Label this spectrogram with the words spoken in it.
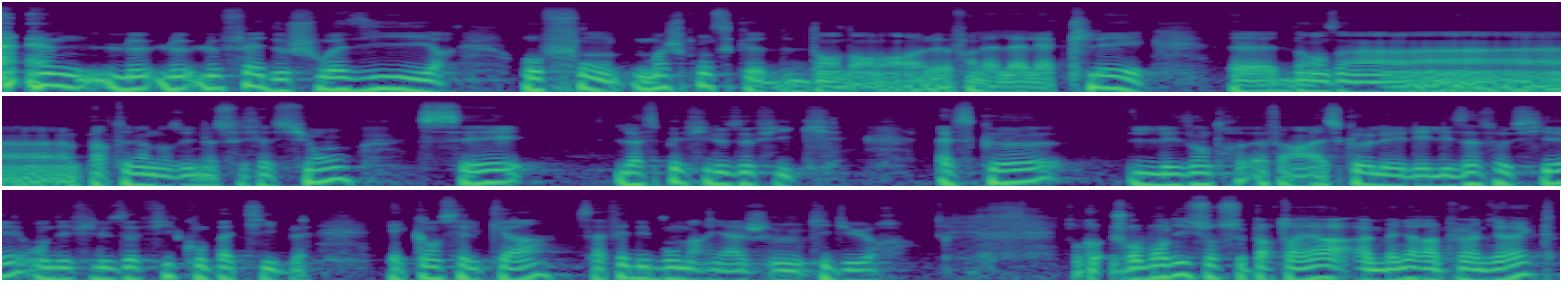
le, le, le, fait de choisir, au fond, moi je pense que dans, dans enfin, la, la, la, clé euh, dans un, un partenaire, dans une association, c'est l'aspect philosophique. Est-ce que les entre, enfin, est-ce que les, les, les, associés ont des philosophies compatibles? Et quand c'est le cas, ça fait des bons mariages mmh. qui durent. Donc, je rebondis sur ce partenariat de manière un peu indirecte.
